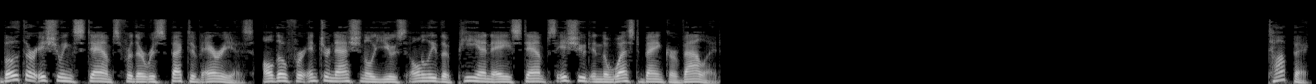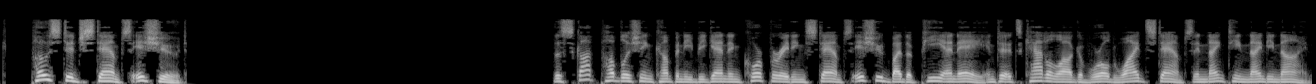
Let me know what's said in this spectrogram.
Both are issuing stamps for their respective areas, although for international use only the PNA stamps issued in the West Bank are valid. Topic: Postage stamps issued. The Scott Publishing Company began incorporating stamps issued by the PNA into its catalogue of worldwide stamps in 1999.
